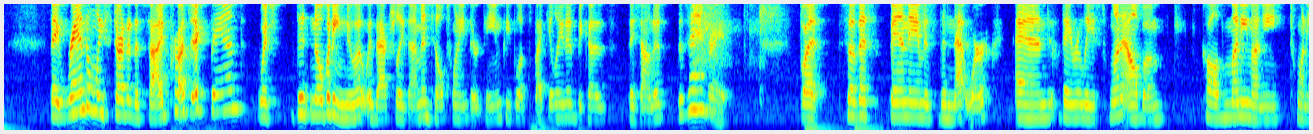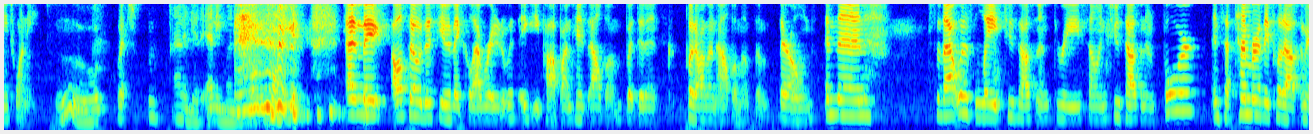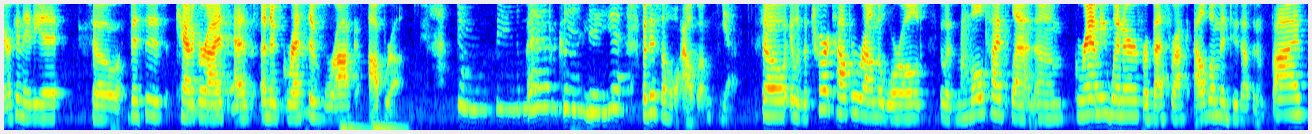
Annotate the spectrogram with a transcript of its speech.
they randomly started a side project band which didn't nobody knew it was actually them until 2013 people had speculated because they sounded the same Right. but so this band name is the network and they released one album called money money 2020 Which mm. I didn't get any money. in 2020. and they also this year they collaborated with Iggy Pop on his album, but didn't put on an album of them their own. And then, so that was late 2003. So in 2004, in September, they put out American Idiot. So this is categorized as an aggressive rock opera, Don't be an American idiot. but this is a whole album. Yeah. So it was a chart topper around the world. It was multi-platinum, Grammy winner for Best Rock Album in 2005,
